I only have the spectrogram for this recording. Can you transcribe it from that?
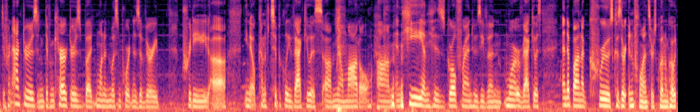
different actors and different characters, but one of the most important is a very pretty, uh, you know, kind of typically vacuous um, male model. Um, and he and his girlfriend, who's even more vacuous, end up on a cruise because they're influencers, quote unquote.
